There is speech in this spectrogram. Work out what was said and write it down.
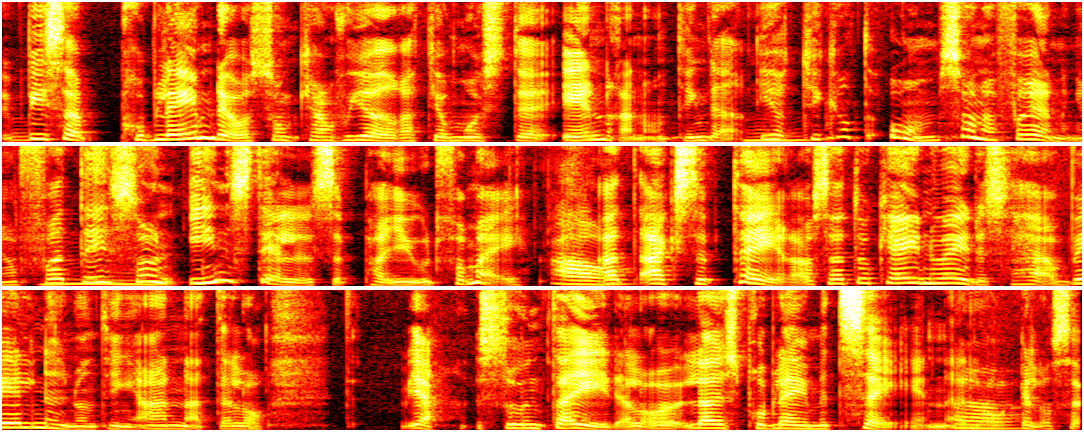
vissa problem då som kanske gör att jag måste ändra någonting där. Mm. Jag tycker inte om sådana förändringar för att det är mm. sån inställelseperiod för mig. Oh. Att acceptera så att okej okay, nu är det så här, välj nu någonting annat eller ja, strunta i det eller lös problemet sen eller, ja. eller så.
